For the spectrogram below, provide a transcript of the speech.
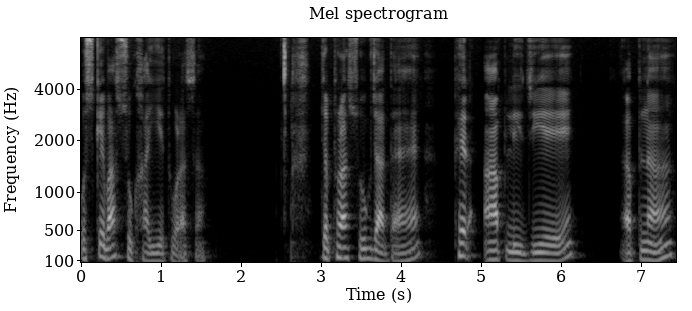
उसके बाद सुखाइए थोड़ा सा जब थोड़ा सूख जाता है, फिर आप लीजिए अपना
